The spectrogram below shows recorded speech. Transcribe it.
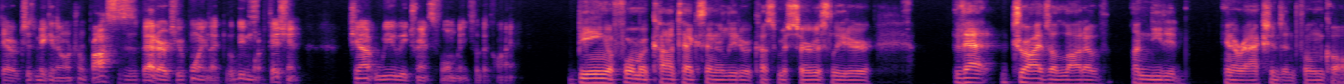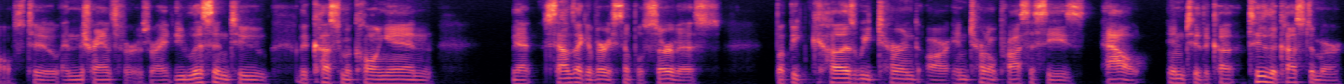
They're just making their internal processes better. To your point, like it'll be more efficient, but you're not really transforming for the client. Being a former contact center leader, a customer service leader, that drives a lot of unneeded interactions and phone calls too, and transfers, right? You listen to the customer calling in that sounds like a very simple service, but because we turned our internal processes out into the cu- to the customer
